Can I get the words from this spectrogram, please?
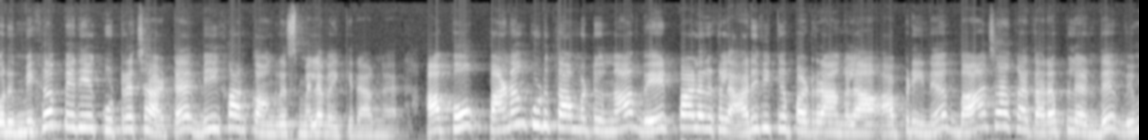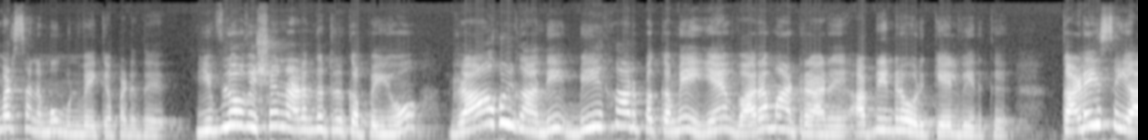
ஒரு மிகப்பெரிய குற்றச்சாட்டை பீகார் காங்கிரஸ் மேல வைக்கிறாங்க. அப்போ பணம் கொடுத்தா மட்டும்தான் வேட்பாளர்கள் அறிவிக்கப்படுறாங்களா அப்படின்னு பாஜக தரப்புல இருந்து விமர்சனமும் முன்வைக்கப்படுது. இவ்வளோ விஷயம் நடந்துட்டு இருக்கப்பையும் ராகுல் காந்தி பீகார் பக்கமே ஏன் வரமாட்டாரு அப்படின்ற ஒரு கேள்வி இருக்கு. கடைசியா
